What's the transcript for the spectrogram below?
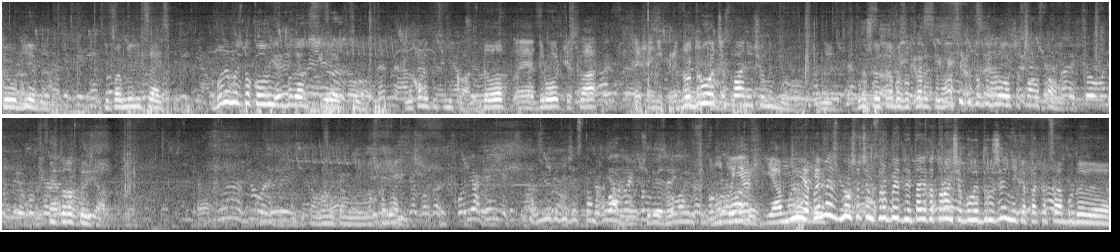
цього об'єднання, типу міліцейський. Будемо до коли він буде е, знаходитись в лікарні. До е, 2 числа це ще ні хрена. До другого числа нічого не буде. Ні. Тому що його треба затвердити. А скільки тут до другого числа залишилося? Півтора Alkış alkış. Така велика розстояння. Ну то я ж я Ні, маю. та ми ж можемо чим зробити, так як от раніше були дружинники, так і це буде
